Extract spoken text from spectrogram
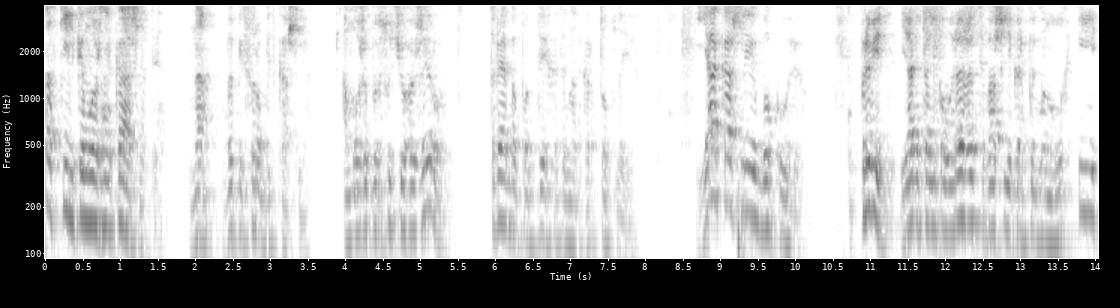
Та скільки можна кашляти? На, випий сироп від кашлю. А може бурсучого жиру? Треба подихати над картоплею. Я кашлюю, бо курю. Привіт! Я Віталій Поворежець, ваш лікар-пульмонолог, і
